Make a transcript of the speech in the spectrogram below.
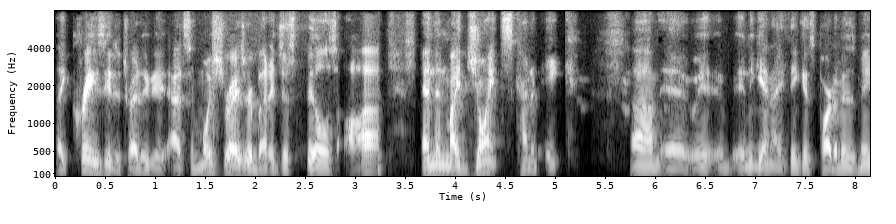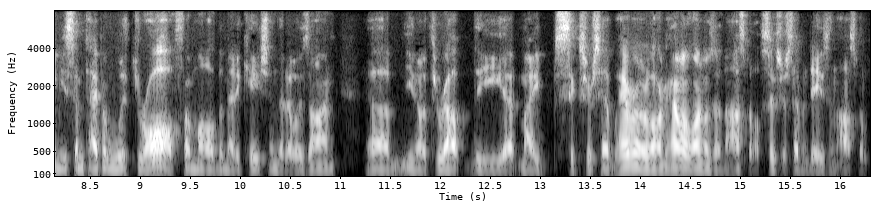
like crazy to try to add some moisturizer but it just feels odd. And then my joints kind of ache. Um, and again i think it's part of it is maybe some type of withdrawal from all the medication that i was on um, you know, throughout the uh, my six or seven, however long, however long I was in the hospital, six or seven days in the hospital,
